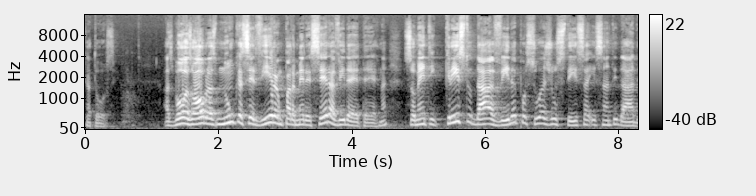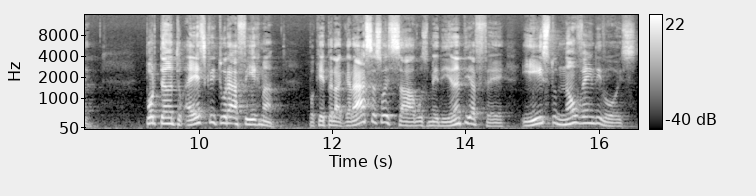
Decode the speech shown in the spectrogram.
14. As boas obras nunca serviram para merecer a vida eterna, somente Cristo dá a vida por sua justiça e santidade. Portanto, a Escritura afirma: porque pela graça sois salvos mediante a fé, e isto não vem de vós,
